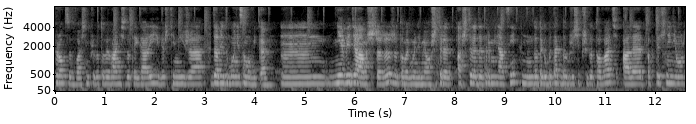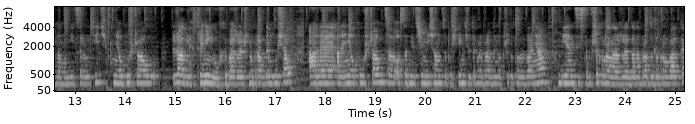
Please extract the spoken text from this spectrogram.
proces właśnie przygotowywania się do tej gali i wierzcie mi, że dla mnie to było niesamowite. Mm, nie wiedziałam szczerze, że Tomek będzie miał aż tyle, aż tyle determinacji do tego, by tak dobrze się przygotować, ale faktycznie nie można mu nic zarzucić. Nie opuszczał żadnych treningów, chyba że już naprawdę musiał, ale, ale nie opuszczał. Całe ostatnie trzy miesiące poświęcił tak naprawdę na przygotowywania, więc jestem przekonana, że da naprawdę dobrą walkę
